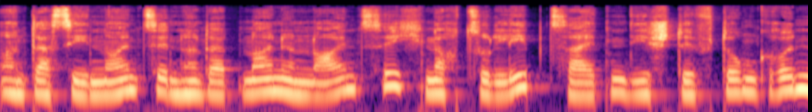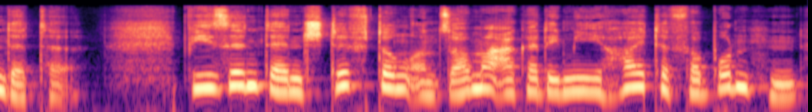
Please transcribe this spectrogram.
und dass sie 1999 noch zu Lebzeiten die Stiftung gründete. Wie sind denn Stiftung und Sommerakademie heute verbunden?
